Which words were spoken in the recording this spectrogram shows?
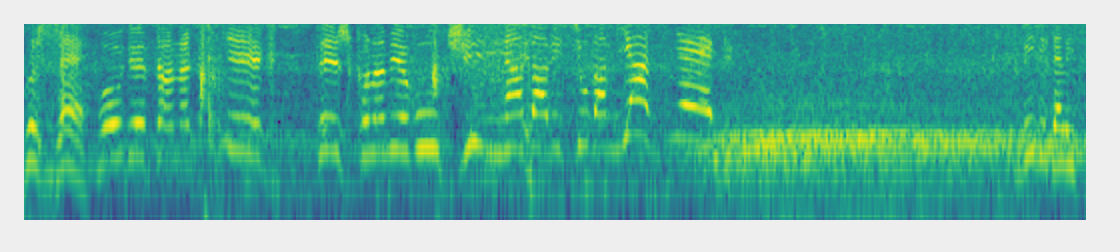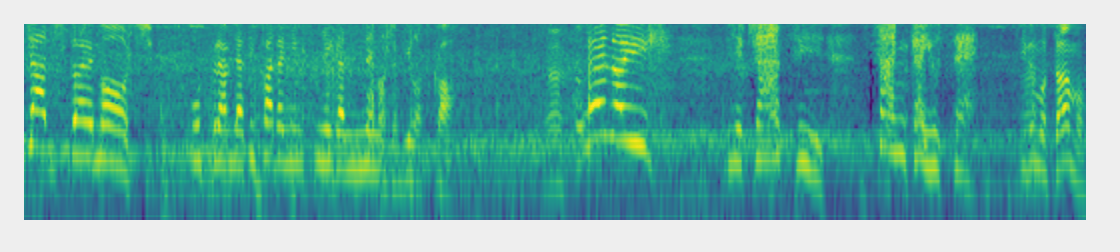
Brže! Ovdje je tanak snijeg. Teško nam je vući. Nabavit ću vam ja snijeg! Vidite li sad što je moć? Upravljati padanjem snijega ne može bilo tko. Eno ih! Dječaci, sanjkaju se. Idemo tamo.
